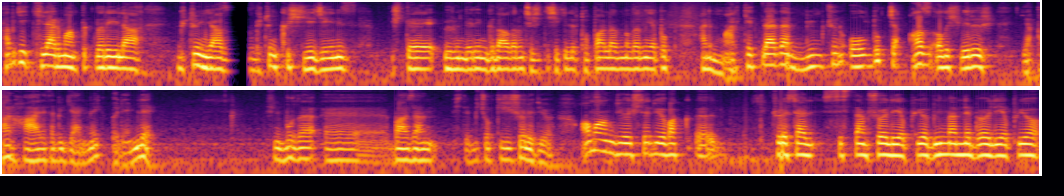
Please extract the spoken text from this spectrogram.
Tabii ki kiler mantıklarıyla bütün yaz, bütün kış yiyeceğiniz işte ürünlerin, gıdaların çeşitli şekilde toparlanmalarını yapıp hani marketlerden mümkün oldukça az alışveriş yapar hale tabii gelmek önemli. Şimdi burada e, bazen işte birçok kişi şöyle diyor. Aman diyor işte diyor bak e, küresel sistem şöyle yapıyor, bilmem ne böyle yapıyor.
